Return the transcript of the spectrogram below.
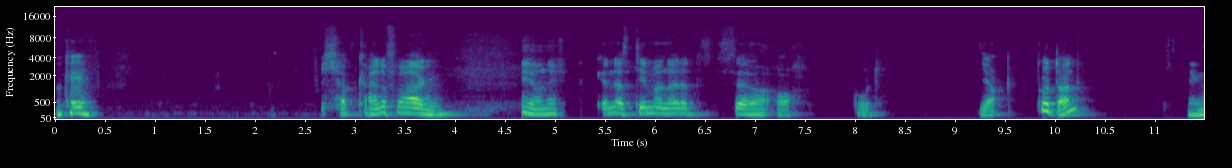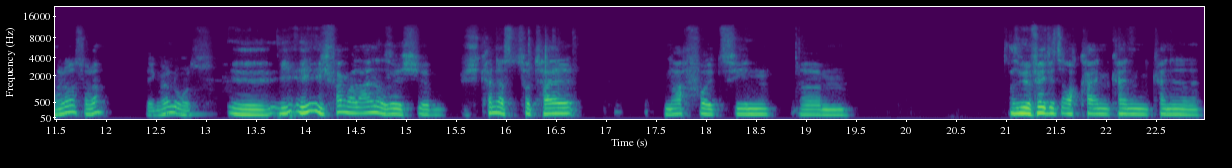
Okay. Ich habe keine Fragen. Ich auch nicht. Ich kenne das Thema leider selber auch gut. Ja, gut, dann. Legen wir los, oder? Legen wir los. Äh, ich, ich fange mal an. Also ich, äh, ich kann das total nachvollziehen. Ähm, also mir fällt jetzt auch kein, kein, keine,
